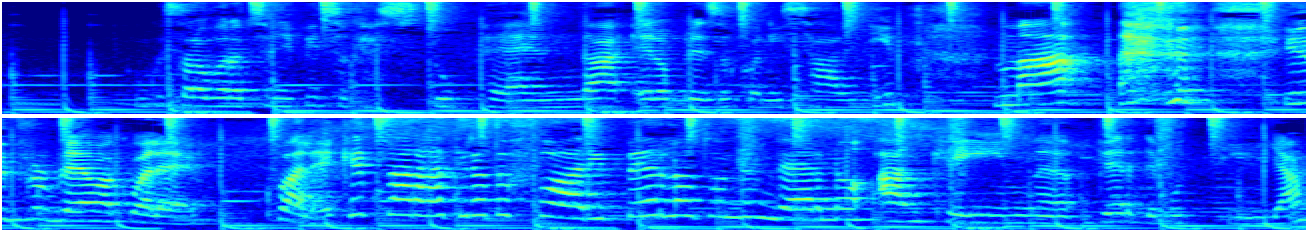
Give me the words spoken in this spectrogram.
con questa lavorazione di pizzo che è stupenda e l'ho preso con i saldi, ma il problema qual è? Qual è? Che Zara l'ha tirato fuori per l'autunno-inverno anche in verde bottiglia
